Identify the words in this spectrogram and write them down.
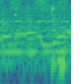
Shh, shh, shh.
